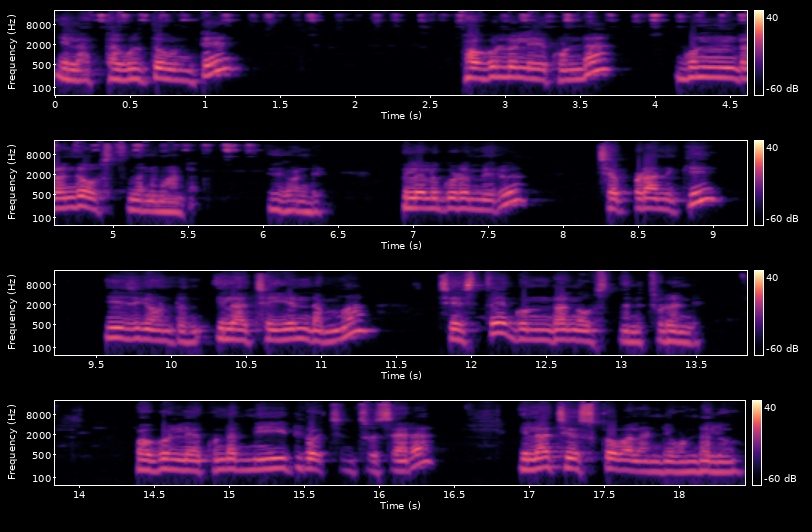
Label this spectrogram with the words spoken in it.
ఇలా తగులుతూ ఉంటే పగుళ్ళు లేకుండా గుండ్రంగా వస్తుందన్నమాట. ఇదిగోండి పిల్లలు కూడా మీరు చెప్పడానికి ఈజీగా ఉంటుంది. ఇలా చెయ్యండి అమ్మా చేస్తే గుండ్రంగా వస్తుందండి చూడండి. పగుళ్ళు లేకుండా నీట్గా వచ్చింది చూసారా? ఇలా చేసుకోవాలండి ఉండలు.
